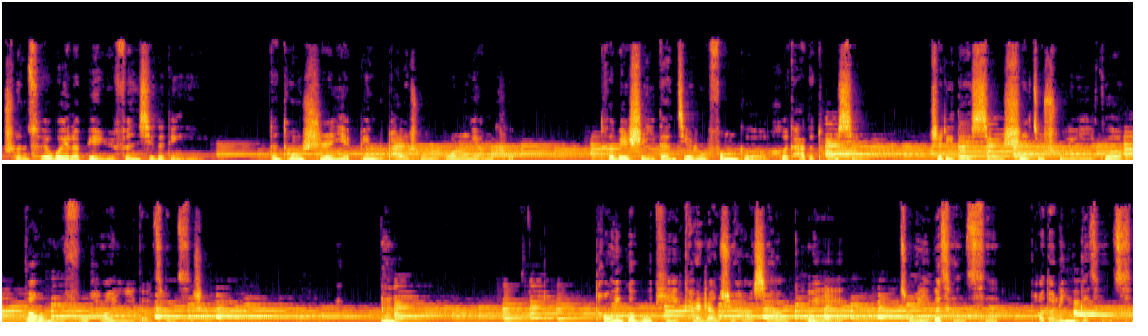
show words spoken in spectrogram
纯粹为了便于分析的定义，但同时也并不排除模棱两可。特别是一旦介入风格和它的图形，这里的形式就处于一个高于符号意义的层次上。同一个物体看上去好像可以从一个层次跑到另一个层次，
